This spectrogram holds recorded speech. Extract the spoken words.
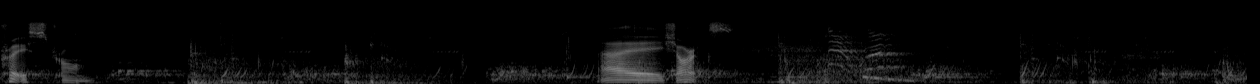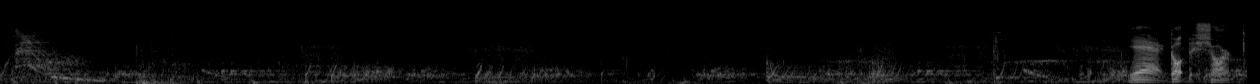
pretty strong. Hey, sharks. Yeah, got the shark.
